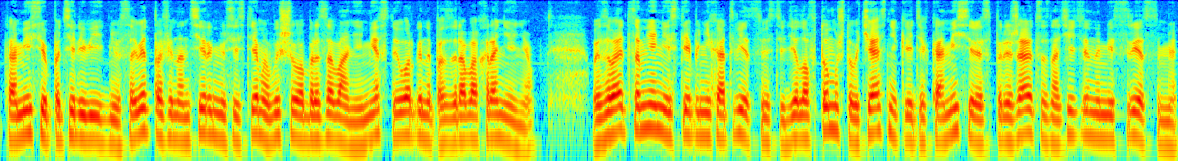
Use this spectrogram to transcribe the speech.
комиссию по телевидению, Совет по финансированию системы высшего образования, местные органы по здравоохранению. Вызывает сомнение степень их ответственности. Дело в том, что участники этих комиссий распоряжаются значительными средствами,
